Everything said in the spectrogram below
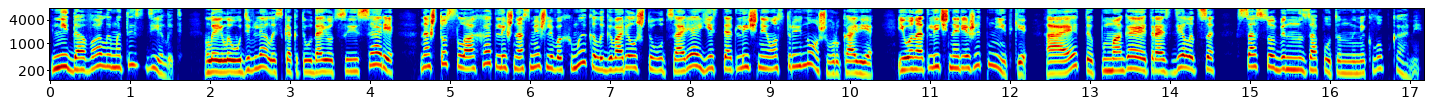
не давал им это сделать. Лейла удивлялась, как это удается Исаре, на что Слахат лишь насмешливо хмыкал и говорил, что у царя есть отличный острый нож в рукаве, и он отлично режет нитки, а это помогает разделаться с особенно запутанными клубками.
